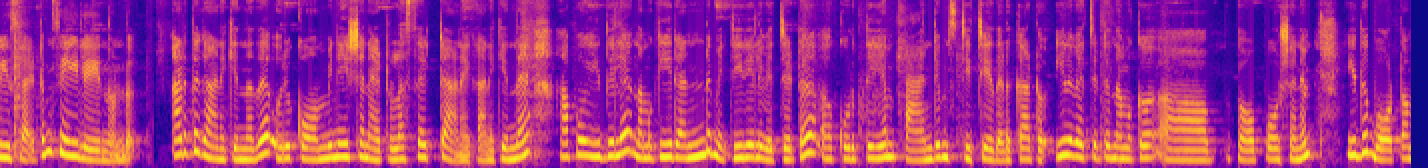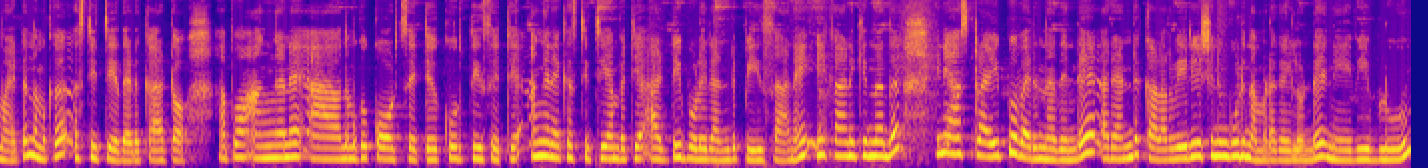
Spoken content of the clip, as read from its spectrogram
പീസായിട്ടും സെയിൽ ചെയ്യുന്നുണ്ട്. അടുത്ത് കാണിക്കുന്നത് ഒരു കോമ്പിനേഷൻ ആയിട്ടുള്ള സെറ്റാണ് കാണിക്കുന്നത് അപ്പോൾ ഇതിൽ നമുക്ക് ഈ രണ്ട് മെറ്റീരിയൽ വെച്ചിട്ട് കുർത്തിയും പാന്റും സ്റ്റിച്ച് ചെയ്തെടുക്കാം കേട്ടോ. ഇത് വെച്ചിട്ട് നമുക്ക് ടോപ്പ് പോർഷനും ഇത് ബോട്ടമായിട്ട് നമുക്ക് സ്റ്റിച്ച് ചെയ്തെടുക്കാം കേട്ടോ. അപ്പോൾ അങ്ങനെ നമുക്ക് കോട്ട് സെറ്റ് കുർത്തി സെറ്റ് അങ്ങനെയൊക്കെ സ്റ്റിച്ച് ചെയ്യാൻ പറ്റിയ അടിപൊളി രണ്ട് പീസാണ് ഈ കാണിക്കുന്നത്. ഇനി ആ സ്ട്രൈപ്പ് വരുന്നതിന്റെ രണ്ട് കളർ വേരിയേഷനും കൂടി നമ്മുടെ കയ്യിലുണ്ട്. നേവി ബ്ലൂവും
